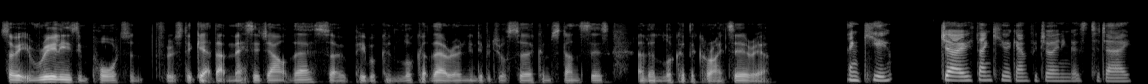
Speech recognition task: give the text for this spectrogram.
So it really is important for us to get that message out there so people can look at their own individual circumstances and then look at the criteria. Thank you. Joe, thank you again for joining us today.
